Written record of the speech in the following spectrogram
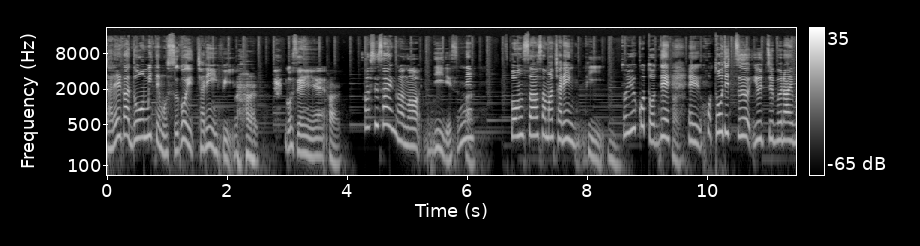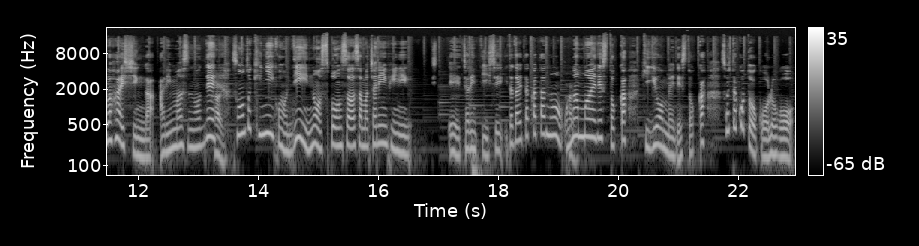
誰がどう見てもすごいチャリンフィーはい。5000円。はい。そして最後の D ですね。はいスポンサー様チャリンフィー。うん。ということで、はい。えーほ当日 YouTube ライブ配信がありますので、はい。その時にこの D のスポンサー様チャリンフィーに、えーチャリンティーしていただいた方のお名前ですとか、企業名ですとか、そういったことをこうロゴを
